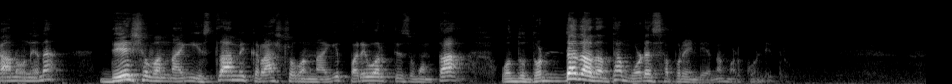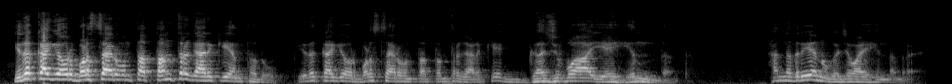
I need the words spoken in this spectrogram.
ಕಾನೂನಿನ ದೇಶವನ್ನಾಗಿ, ಇಸ್ಲಾಮಿಕ್ ರಾಷ್ಟ್ರವನ್ನಾಗಿ ಪರಿವರ್ತಿಸುವಂಥ ಒಂದು ದೊಡ್ಡದಾದಂಥ ಮೊಡೆಸಪುರ ಇಂಡಿಯನ್ನು ಮಾಡ್ಕೊಂಡಿದ್ರು. ಇದಕ್ಕಾಗಿ ಅವರು ಬಳಸ್ತಾ ಇರುವಂಥ ತಂತ್ರಗಾರಿಕೆ ಅಂಥದ್ದು ಇದಕ್ಕಾಗಿ ಅವ್ರು ಬಳಸ್ತಾ ಇರುವಂಥ ತಂತ್ರಗಾರಿಕೆ ಗಜ್ವಾ ಎ ಹಿಂದ್ ಅಂತ. ಹಂಗಂದ್ರೆ ಏನು ಗಜ್ವಾ ಎ ಹಿಂದ್ ಅಂದರೆ?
